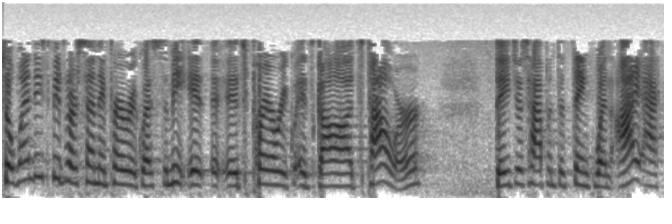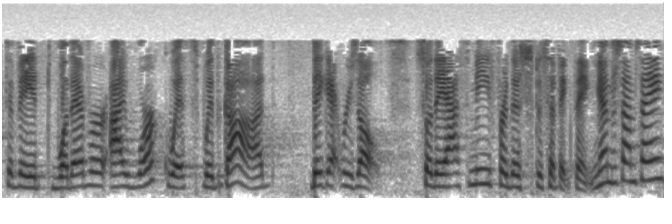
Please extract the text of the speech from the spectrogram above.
So when these people are sending prayer requests to me, it, it's prayer, it's God's power. They just happen to think when I activate whatever I work with with God, they get results. So they ask me for this specific thing. You understand what I'm saying?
